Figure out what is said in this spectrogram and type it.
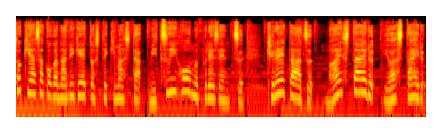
時あさこがナビゲートしてきました三井ホームプレゼンツキュレーターズマイスタイルユアスタイル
